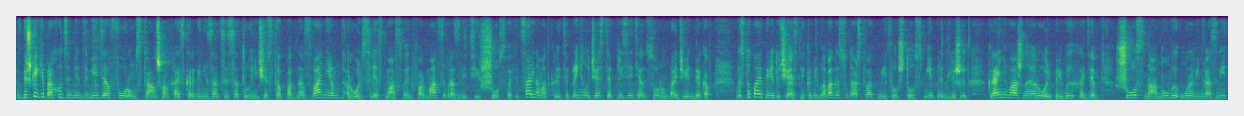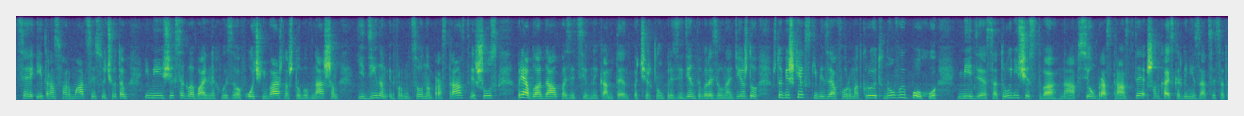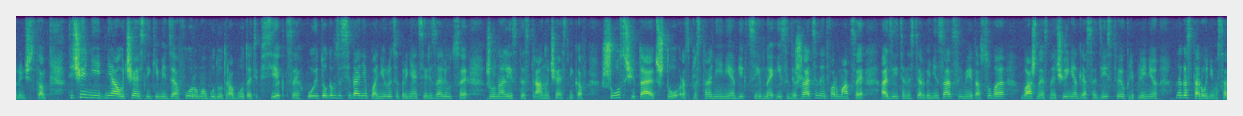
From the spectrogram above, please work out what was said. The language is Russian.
В Бишкеке проходит медиафорум стран Шанхайской организации сотрудничества под названием «Роль средств массовой информации в развитии ШОС». В официальном открытии принял участие президент Сорунбай Джейнбеков. Выступая перед участниками, глава государства отметил, что СМИ принадлежит крайне важная роль при выходе ШОС на новый уровень развития и трансформации с учетом имеющихся глобальных вызовов. Очень важно, чтобы в нашем едином информационном пространстве ШОС преобладал позитивный контент, подчеркнул президент и выразил надежду, что Бишкек Бишкекский медиафорум откроет новую эпоху медиасотрудничества на всем пространстве Шанхайской организации сотрудничества. В течение дня участники медиафорума будут работать в секциях. По итогам заседания планируется принятие резолюции. Журналисты стран-участников ШОС считают, что распространение объективной и содержательной информации о деятельности организации имеет особое важное значение для содействия укреплению многостороннего сотрудничества,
